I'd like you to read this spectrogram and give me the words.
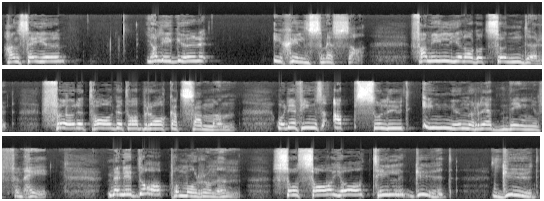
Han säger, jag ligger i skilsmässa. Familjen har gått sönder. Företaget har brakat samman. Och det finns absolut ingen räddning för mig. Men idag på morgonen så sa jag till Gud, Gud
